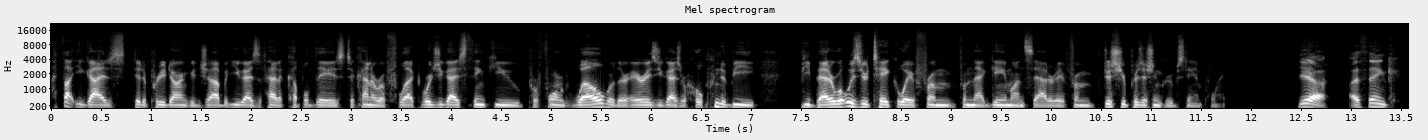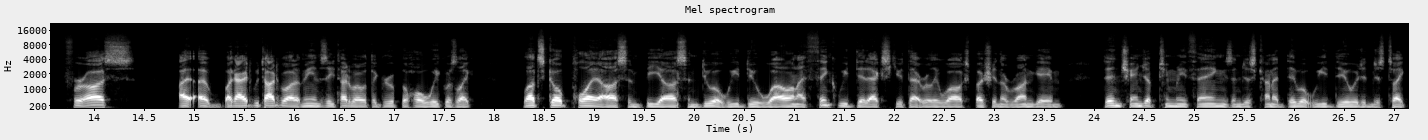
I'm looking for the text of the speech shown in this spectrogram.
I thought you guys did a pretty darn good job, but you guys have had a couple days to kind of reflect. Where did you guys think you performed well? Were there areas you guys were hoping to be be better. What was your takeaway from from that game on Saturday, from just your position group standpoint? Yeah, I think for us, I, I like I, we talked about it. Me and Z talked about it with the group the whole week. Was like, let's go play us and be us and do what we do well. And I think we did execute that really well, especially in the run game. Didn't change up too many things and just kind of did what we do and just like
